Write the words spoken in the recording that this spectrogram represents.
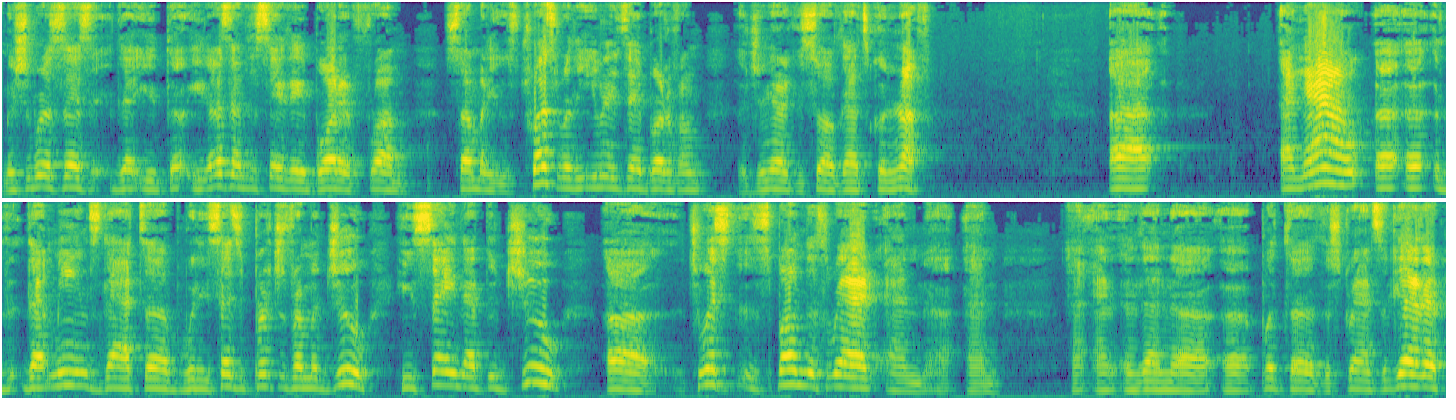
Mishnah says that you do, he doesn't have to say they bought it from somebody who's trustworthy. Even if they bought it from a generic Yisrael, that's good enough. Uh, and now uh, uh, that means that uh, when he says he purchased from a Jew, he's saying that the Jew uh, twist, spun the thread, and uh, and, and and then uh, uh put the, the strands together,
